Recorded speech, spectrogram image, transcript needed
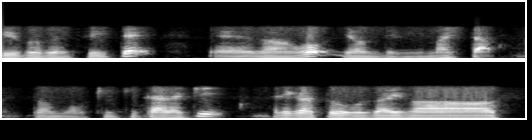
いうことについて、えー、欄を読んでみました。どうもお聞きいただきありがとうございます。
